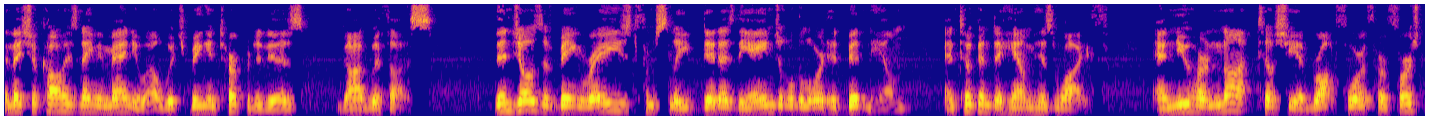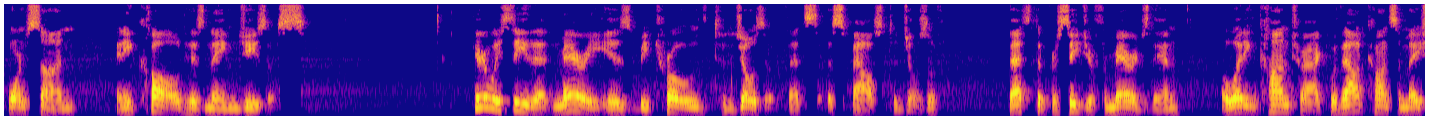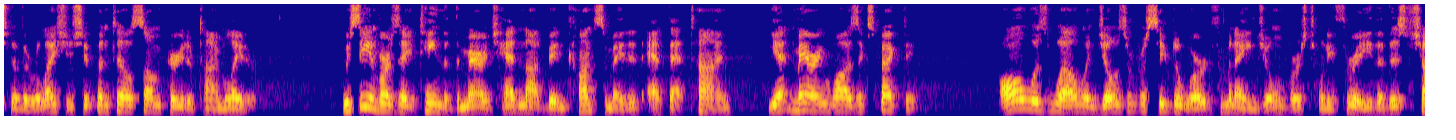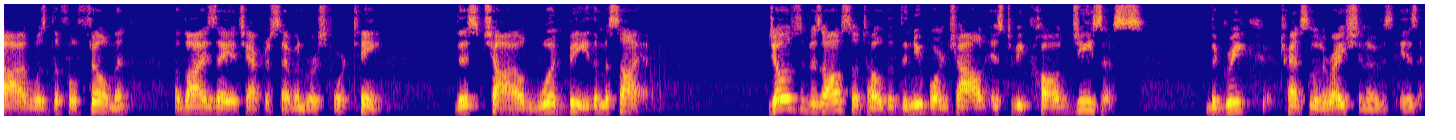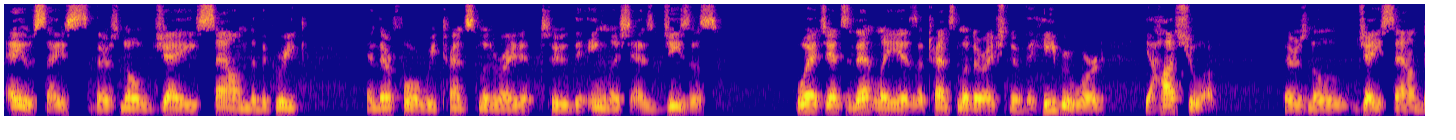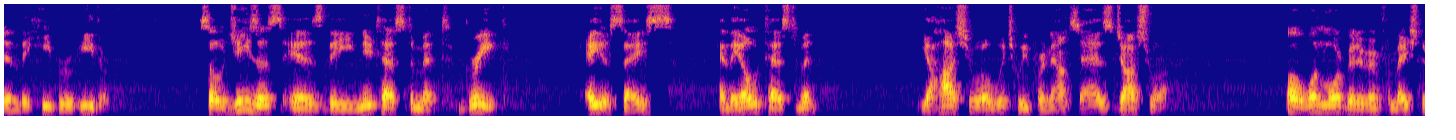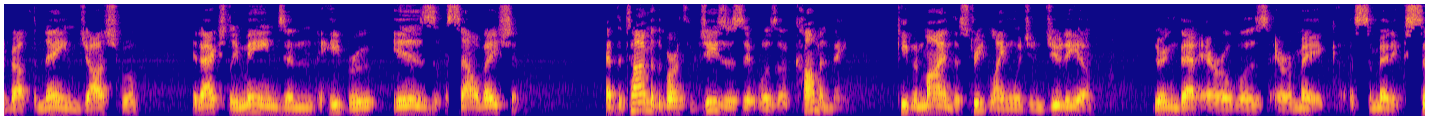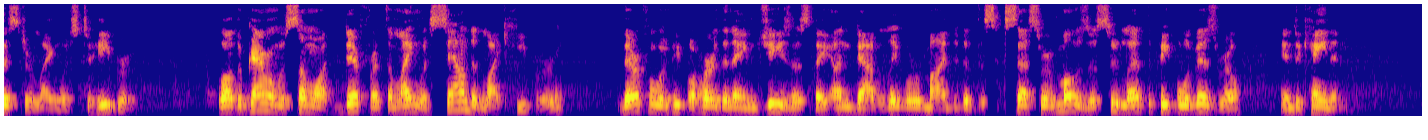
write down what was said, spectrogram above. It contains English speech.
and they shall call his name Emmanuel, which being interpreted is, God with us. Then Joseph, being raised from sleep, did as the angel of the Lord had bidden him, and took unto him his wife, and knew her not till she had brought forth her firstborn son, and he called his name Jesus. Here we see that Mary is betrothed to Joseph. That's espoused to Joseph. That's the procedure for marriage then, awaiting contract without consummation of the relationship until some period of time later. We see in verse 18 that the marriage had not been consummated at that time, yet Mary was expecting. All was well when Joseph received a word from an angel, verse 23, that this child was the fulfillment of Isaiah chapter 7, verse 14 this child would be the Messiah. Joseph is also told that the newborn child is to be called Jesus. The Greek transliteration of is Iesous. There's no J sound in the Greek, and therefore we transliterate it to the English as Jesus, which incidentally is a transliteration of the Hebrew word Yahashua. There's no J sound in the Hebrew either. So Jesus is the New Testament Greek Iesous, and the Old Testament, Yahashua, which we pronounce as Joshua. Oh, one more bit of information about the name Joshua. It actually means in Hebrew is salvation. At the time of the birth of Jesus, it was a common name. Keep in mind the street language in Judea during that era was Aramaic, a Semitic sister language to Hebrew. While the grammar was somewhat different, the language sounded like Hebrew, Therefore, when people heard the name Jesus, they undoubtedly were reminded of the successor of Moses who led the people of Israel into Canaan.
